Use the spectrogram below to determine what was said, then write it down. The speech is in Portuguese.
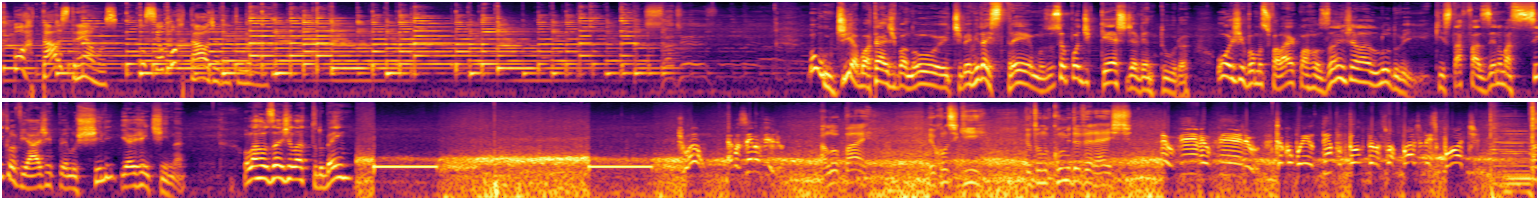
Portal Extremos, o seu portal de aventura. Bom dia, boa tarde, boa noite, bem-vindo a Extremos, o seu podcast de aventura. Hoje vamos falar com a Rosângela Ludwig, que está fazendo uma cicloviagem pelo Chile e Argentina. Olá, Rosângela, tudo bem? João, é você, meu filho? Alô, pai. Eu consegui. Eu tô no cume do Everest. Eu vi, meu filho. Te acompanhei o tempo todo pela sua página Spot. A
